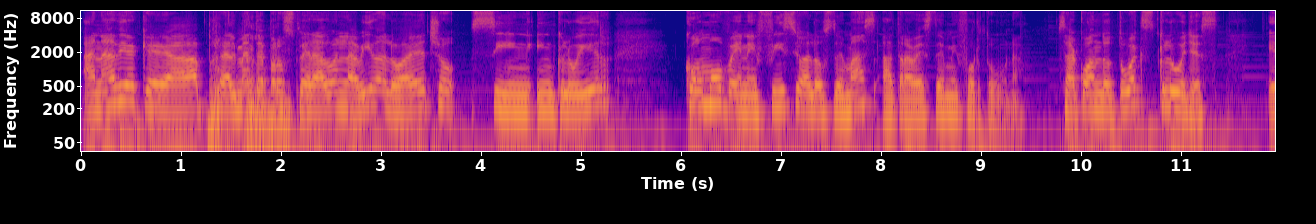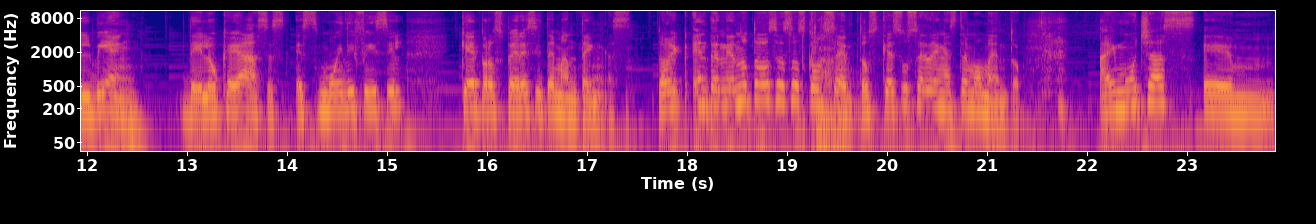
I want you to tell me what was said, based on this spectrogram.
A nadie que ha realmente Totalmente. prosperado en la vida lo ha hecho sin incluir como beneficio a los demás a través de mi fortuna. O sea, cuando tú excluyes el bien de lo que haces, es muy difícil que prosperes y te mantengas. Entonces, entendiendo todos esos conceptos, ¿qué sucede en este momento? Hay muchas em,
